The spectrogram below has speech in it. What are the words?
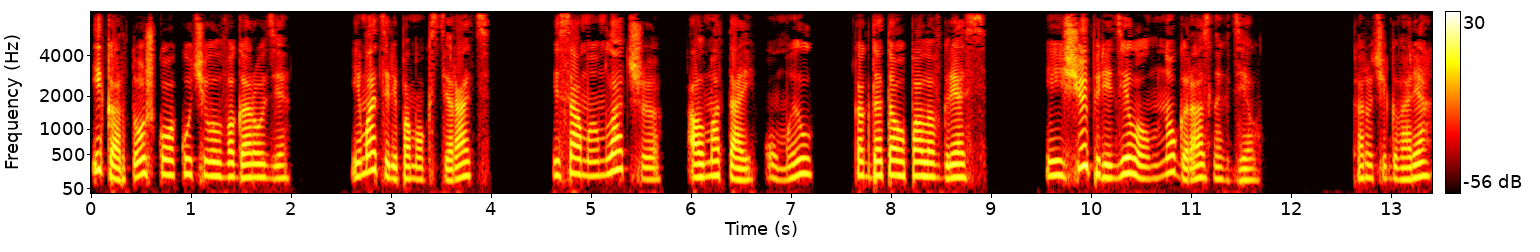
и картошку окучивал в огороде, и матери помог стирать, и самую младшую, Алматай, умыл, когда та упала в грязь, и еще переделал много разных дел. Короче говоря,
